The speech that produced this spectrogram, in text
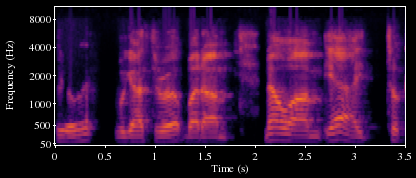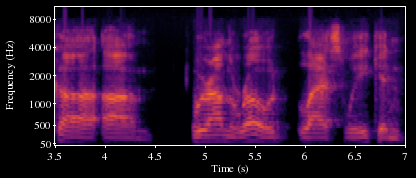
through it we got through it. But um, no, um, yeah, I took uh, um, we were on the road last week, and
